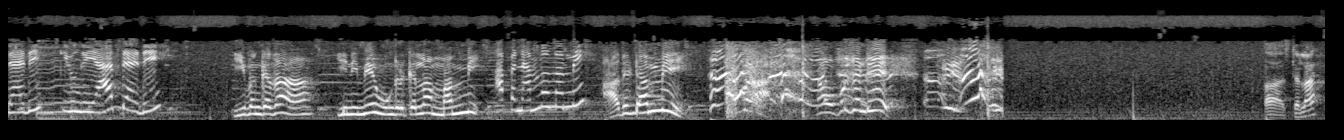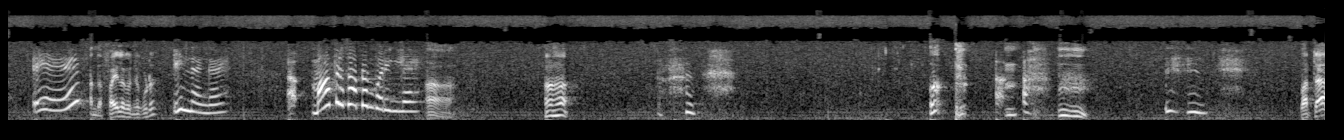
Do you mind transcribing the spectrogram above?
டாடி இவங்க யார் டாடி இவங்க தான் இனிமே உங்களுக்கெல்லாம் மம்மி. அப்ப நம்ம மம்மி? அது டம்மி. நான் புருஷன்டி ஆ, ஸ்டெல்லா ஏ அந்த ஃபைலை கொஞ்சம் கொடு. இல்லங்க. மாத்திரை சாப்பிட போறீங்களே? ஆ. ஆஹா. ம். வரட்டா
